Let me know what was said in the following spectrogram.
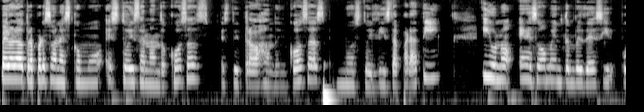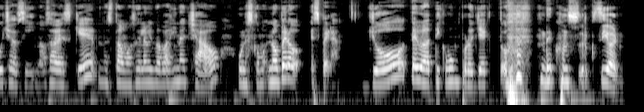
pero la otra persona es como estoy sanando cosas, estoy trabajando en cosas, no estoy lista para ti. Y uno en ese momento, en vez de decir, pucha, sí, no sabes qué, no estamos en la misma página, chao, uno es como, no, pero espera, yo te veo a ti como un proyecto de construcción.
